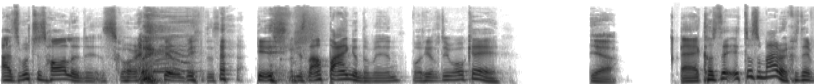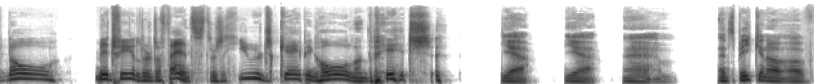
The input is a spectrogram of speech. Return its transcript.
as much as Højlund is scoring, it would be this, he's, he's not banging them in, but he'll do okay. yeah. Because it doesn't matter because they have no midfield or defense. There's a huge gaping hole on the pitch. Yeah, yeah. Um, and speaking of, of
